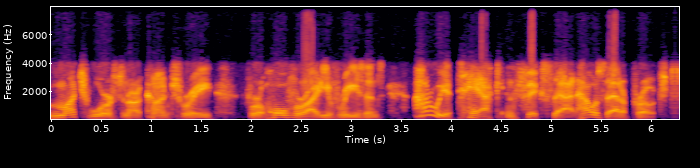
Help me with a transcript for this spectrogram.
much worse in our country for a whole variety of reasons. How do we attack and fix that? How is that approached?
